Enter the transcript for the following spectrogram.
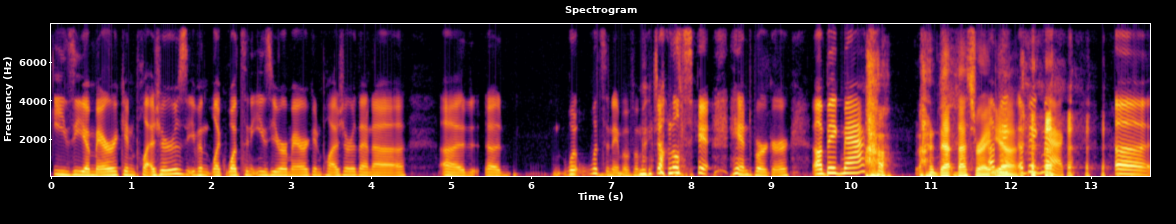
easy American pleasures. Even like, what's an easier American pleasure than a a, a what what's the name of a McDonald's ha- hamburger? A Big Mac. that that's right. a yeah. big a Big Mac. uh,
